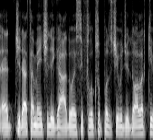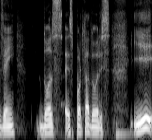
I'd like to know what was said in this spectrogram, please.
é diretamente ligado a esse fluxo positivo de dólar que vem dos exportadores. E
